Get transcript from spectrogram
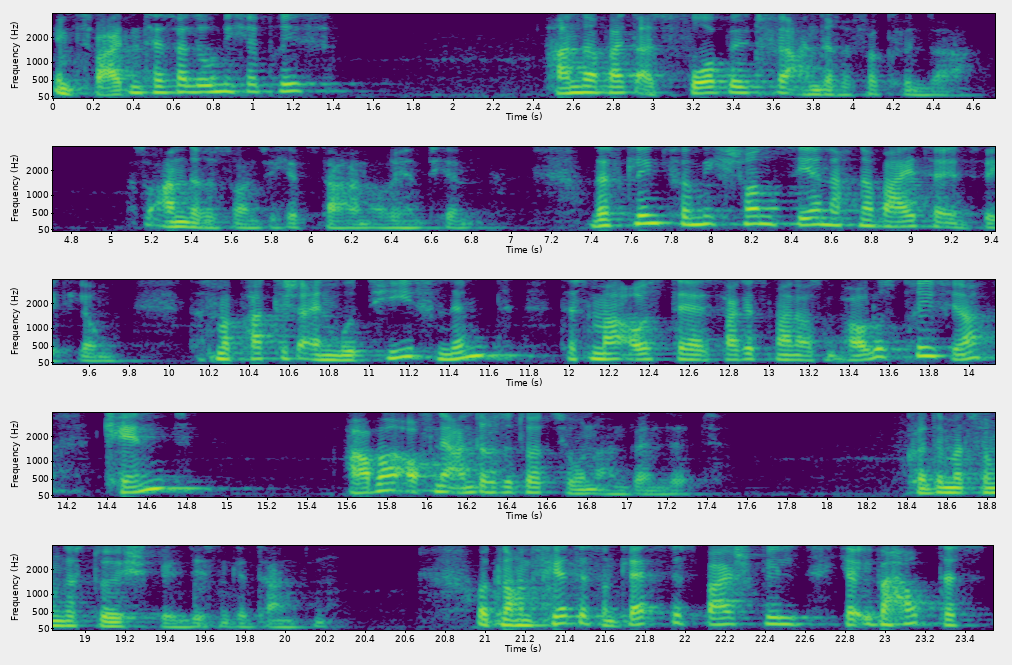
Im zweiten Thessalonicher Brief Handarbeit als Vorbild für andere Verkünder. Also andere sollen sich jetzt daran orientieren. Und das klingt für mich schon sehr nach einer Weiterentwicklung, dass man praktisch ein Motiv nimmt, das man aus der, ich sage jetzt mal aus dem Paulusbrief, ja, kennt aber auf eine andere Situation anwendet. Könnte man zumindest durchspielen, diesen Gedanken. Und noch ein viertes und letztes Beispiel, ja überhaupt das,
